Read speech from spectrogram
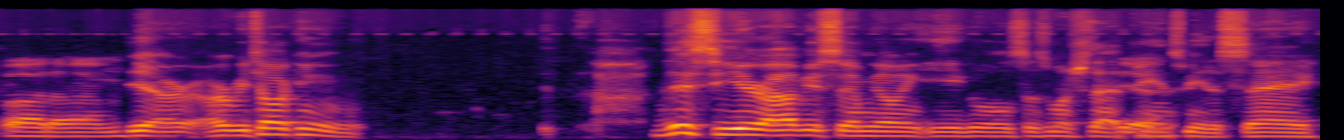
But um, Yeah, are, are we talking this year? Obviously, I'm going Eagles. As much as that Yeah. pains me to say.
